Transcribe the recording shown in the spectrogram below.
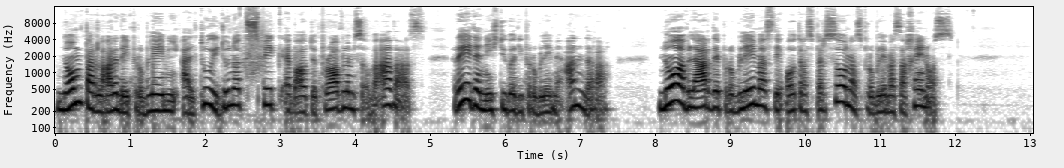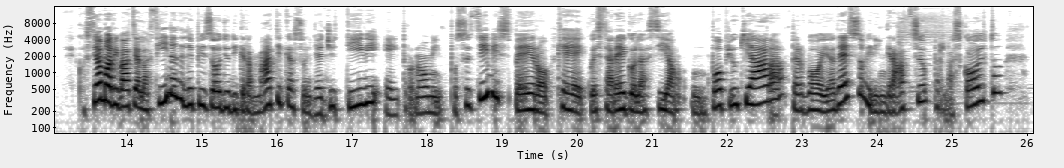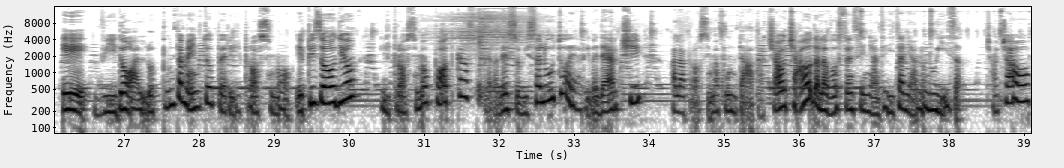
Non parlare dei problemi altrui. Do not speak about the problems of others. Rede nicht über die Probleme anderer. No hablar de problemas de otras personas, problemas ajenos. Ecco, siamo arrivati alla fine dell'episodio di grammatica sugli aggettivi e i pronomi possessivi. Spero che questa regola sia un po' più chiara per voi adesso. Vi ringrazio per l'ascolto e vi do all'appuntamento per il prossimo episodio, il prossimo podcast. Per adesso vi saluto e arrivederci alla prossima puntata. Ciao ciao dalla vostra insegnante di italiano Luisa. Ciao ciao!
